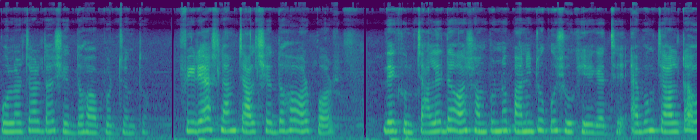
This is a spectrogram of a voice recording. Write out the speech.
পোলার চালটা সেদ্ধ হওয়া পর্যন্ত। ফিরে আসলাম চাল সেদ্ধ হওয়ার পর। দেখুন, চালে দেওয়া সম্পূর্ণ পানিটুকু শুকিয়ে গেছে এবং চালটাও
